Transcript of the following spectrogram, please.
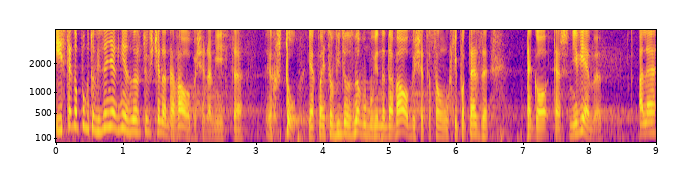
i z tego punktu widzenia Gniezno rzeczywiście nadawałoby się na miejsce chrztu. Jak Państwo widzą, znowu mówię, nadawałoby się, to są hipotezy, tego też nie wiemy. Ale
